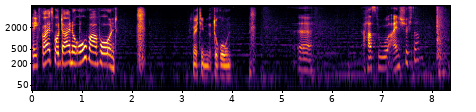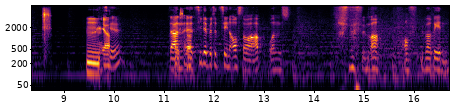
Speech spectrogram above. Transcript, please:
ich weiß, wo deine Oma wohnt. Ich möchte ihn drohen. Äh, hast du Einschüchtern? Hm, ja. Skill? Dann äh, zieh dir bitte 10 Ausdauer ab und würfel mal auf Überreden.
